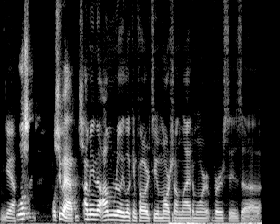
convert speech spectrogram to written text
Yeah. We'll see. we'll see what happens. I mean, I'm really looking forward to Marshon Lattimore versus uh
